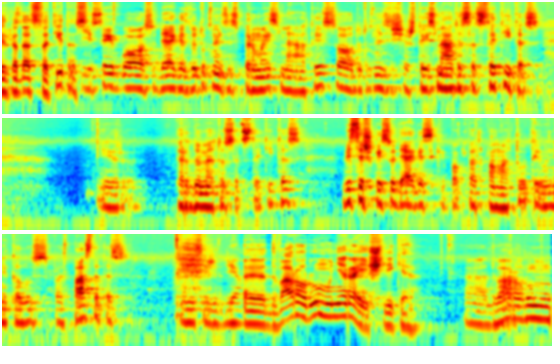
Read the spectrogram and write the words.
Ir kada atstatytas? Jisai buvo sudegęs 2001 metais, o 2006 metais atstatytas. Ir per du metus atstatytas, visiškai sudegęs iki pat pamatų, tai unikalus pastatas. E, dvaro rūmų nėra išlikę. E, dvaro rūmų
